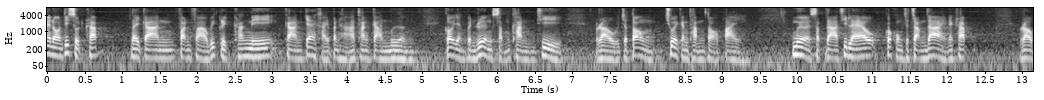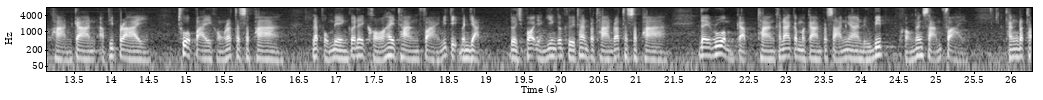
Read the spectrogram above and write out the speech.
แน่นอนที่สุดครับ ในการฟันฝ่าวิกฤตครั้งนี้ การแก้ไขปัญหาทางการเมือง ก็ยังเป็นเรื่องสำคัญที่เราจะต้องช่วยกันทำต่อไป เมื่อสัปดาห์ที่แล้วก็คงจะจำได้นะครับ เราผ่านการอภิปรายทั่วไปของรัฐสภา และผมเองก็ได้ขอให้ทางฝ่ายนิติบัญญัติ โดยเฉพาะอย่างยิ่งก็คือท่านประธานรัฐสภา ได้ร่วมกับทางคณะกรรมการประสานงานหรือวิปของทั้ง 3 ฝ่าย ทั้งรัฐ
